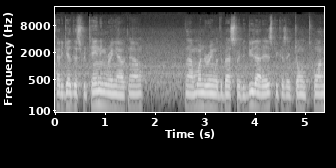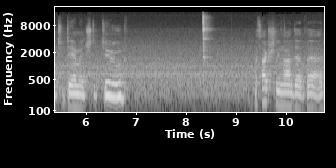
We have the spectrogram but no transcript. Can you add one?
Got to get this retaining ring out now. Now I'm wondering what the best way to do that is because I don't want to damage the tube. That's actually not that bad.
